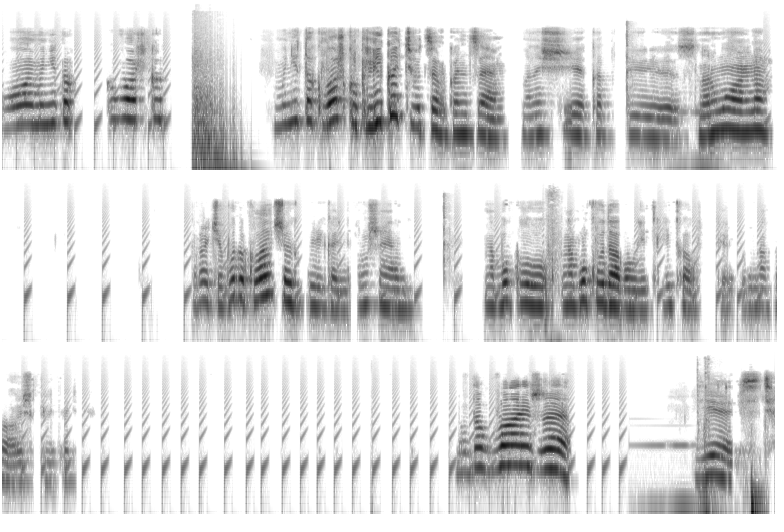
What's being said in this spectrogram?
Ой, мені так важко. Мені так важко клікати оце в кінці. У мене ще капець. Нормально. Короче, буду клавишою клікати, тому що я на букву на букву W. Буду на клавиші клікати. Ну давай же! Есть.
